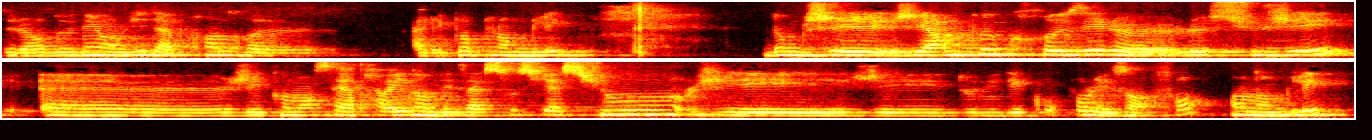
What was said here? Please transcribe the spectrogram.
de leur donner envie d'apprendre à l'époque l'anglais. Donc j'ai un peu creusé le, sujet. Euh, j'ai commencé à travailler dans des associations. J'ai donné des cours pour les enfants en anglais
